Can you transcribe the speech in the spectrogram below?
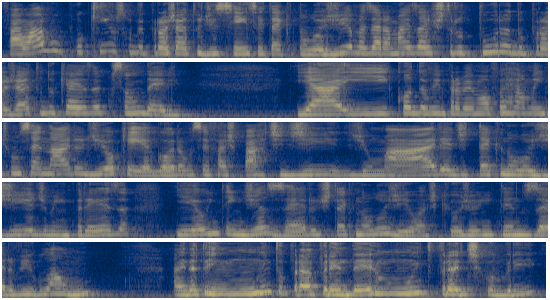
Falava um pouquinho sobre projeto de ciência e tecnologia, mas era mais a estrutura do projeto do que a execução dele. E aí, quando eu vim para Bemol, foi realmente um cenário de, ok, agora você faz parte de, de uma área de tecnologia de uma empresa, e eu entendia zero de tecnologia. Eu acho que hoje eu entendo 0,1. Ainda tem muito para aprender, muito para descobrir,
